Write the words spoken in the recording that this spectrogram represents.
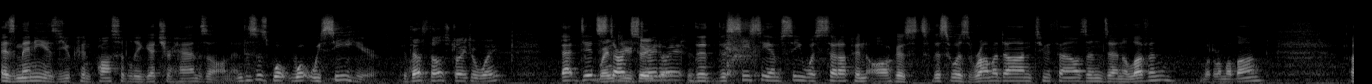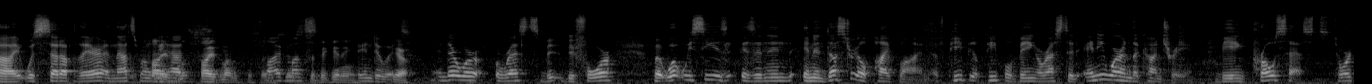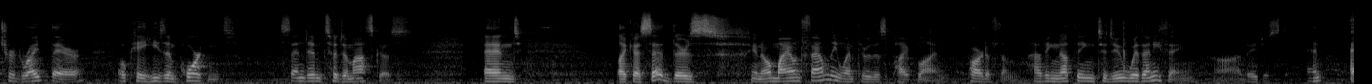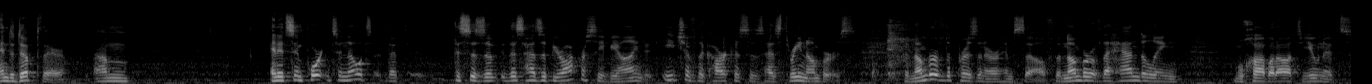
as many as you can possibly get your hands on. And this is what, what we see here. Did that start straight away? That did When start straight away. The, the CCMC was set up in August. This was Ramadan 2011, Ramadan. Uh, it was set up there, and that's when five, we had five months or so five since months the beginning. into it. Yeah. And there were arrests b- before, but what we see is, is an, in, an industrial pipeline of people, people being arrested anywhere in the country, being processed, tortured right there. Okay, he's important. Send him to Damascus. And like I said, there's, you know, my own family went through this pipeline, part of them, having nothing to do with anything. Uh, they just en- ended up there. Um, and it's important to note that this, is a, this has a bureaucracy behind it. Each of the carcasses has three numbers the number of the prisoner himself, the number of the handling mukhabarat unit,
